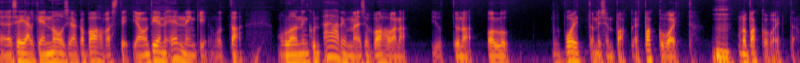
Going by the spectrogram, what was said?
äh, sen jälkeen nousi aika vahvasti ja on tiennyt ennenkin, mutta mulla on niin kuin äärimmäisen vahvana juttuna ollut voittamisen pakko, että pakko voittaa. Mm. Mun on pakko voittaa.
